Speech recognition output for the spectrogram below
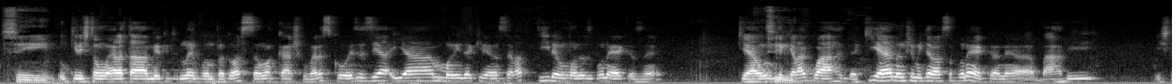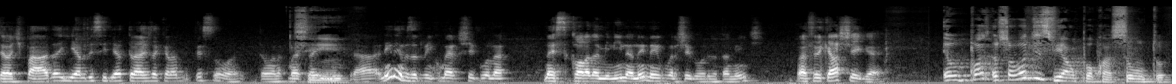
Sim. em que eles estão, ela tá meio que levando pra doação uma caixa com várias coisas e a, e a mãe da criança ela tira uma das bonecas, né? Que é a única Sim. que ela guarda, que é justamente a nossa boneca, né? A Barbie estereotipada e ela decidia atrás daquela pessoa. Então ela começa a Sim. entrar. Nem lembro exatamente como ela chegou na, na escola da menina, nem lembro como ela chegou exatamente. Mas sei que ela chega. Eu, posso, eu só vou desviar um pouco o assunto,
